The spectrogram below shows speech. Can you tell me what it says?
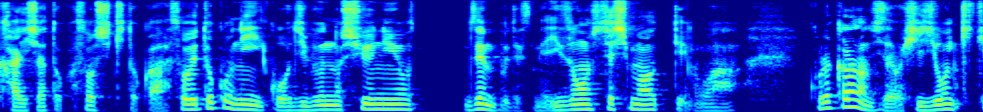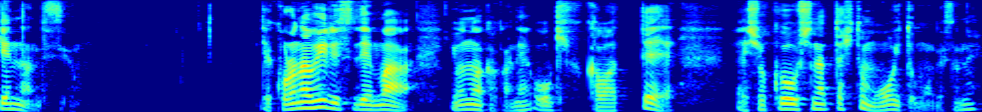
会社とか組織とか、そういうとこにこう自分の収入を全部ですね、依存してしまうっていうのは、これからの時代は非常に危険なんですよ。で、コロナウイルスでまあ世の中がね、大きく変わって、職を失った人も多いと思うんですよね。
